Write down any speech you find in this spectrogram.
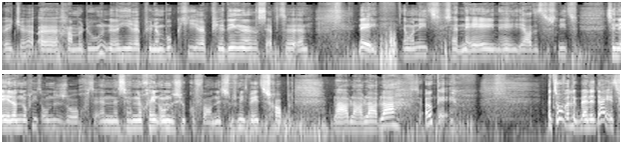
weet je, uh, ga maar doen. Uh, hier heb je een boekje, hier heb je dingen, recepten. En nee, helemaal niet. Ze zei, nee, nee, ja, dat is niet, is in Nederland nog niet onderzocht. En er zijn nog geen onderzoeken van. Het is nog niet wetenschappelijk, bla, bla, bla, bla. Oké. En toch wil ik blende diet.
